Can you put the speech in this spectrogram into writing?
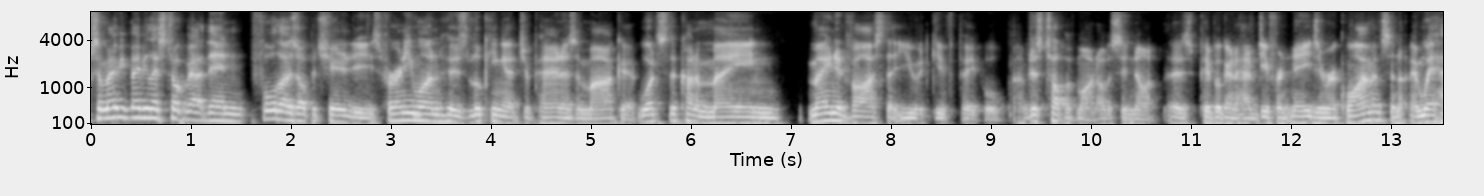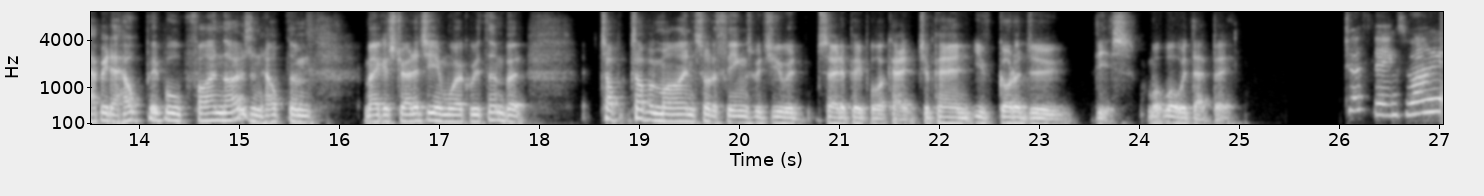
so maybe maybe let's talk about then for those opportunities for anyone who's looking at Japan as a market. What's the kind of main main advice that you would give people? Um, just top of mind, obviously not, as people are going to have different needs and requirements, and and we're happy to help people find those and help them make a strategy and work with them, but top top of mind sort of things which you would say to people okay japan you've got to do this. What, what would that be? Two things. One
